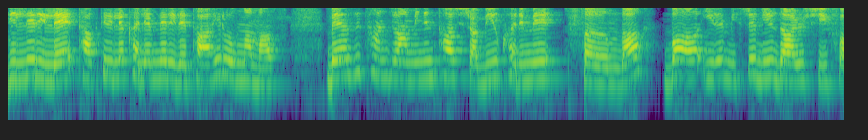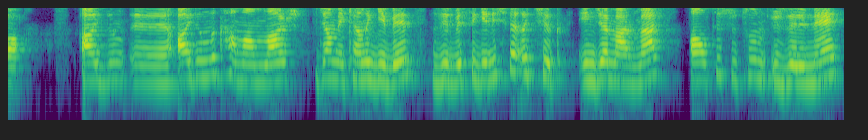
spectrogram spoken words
diller ile takdir ile kalemler ile tahir olunamaz. Beyazıt Han Camii'nin taşra büyük harimi sağında Bağ İre Misre bir Darüşşifa. Aydın, e, aydınlık hamamlar, cam mekanı gibi zirvesi geniş ve açık, ince mermer, altı sütun üzerine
